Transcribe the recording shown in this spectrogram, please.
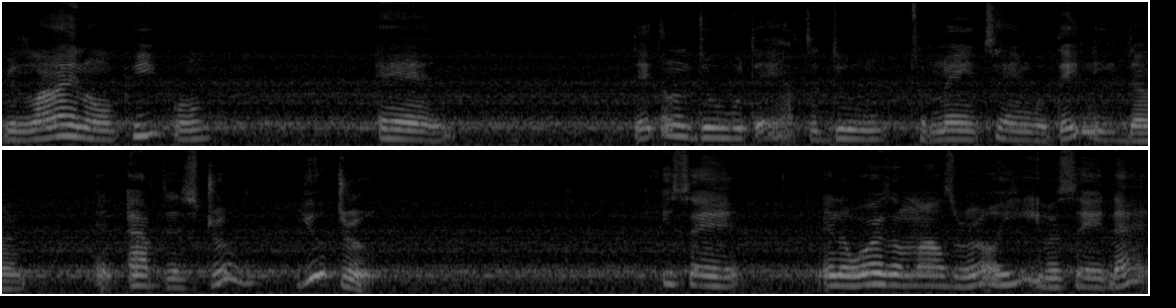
relying on people, and they're gonna do what they have to do to maintain what they need done. And after it's through, you through. He said, in the words of Myles Munroe, he even said that.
